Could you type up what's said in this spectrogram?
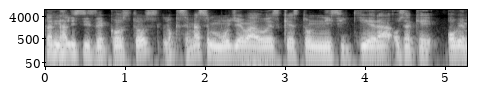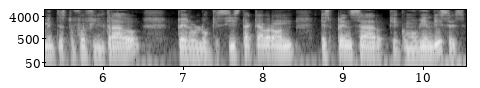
análisis de costos. Lo que se me hace muy llevado es que esto ni siquiera, o sea que obviamente esto fue filtrado, pero lo que sí está cabrón es pensar que, como bien dices,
